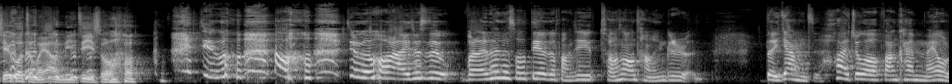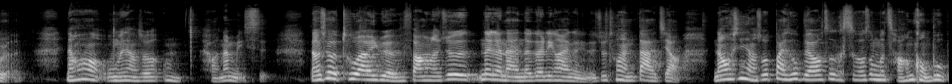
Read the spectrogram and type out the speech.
结果怎么样？你自己说。结果哦，结果后来就是本来那个时候第二个房间床上躺一个人的样子，后来结果翻开没有人，然后我们想说，嗯，好，那没事。然后就突然远方了，就是那个男的跟另外一个女的就突然大叫，然后心想说，拜托不要这个时候这么吵，很恐怖。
